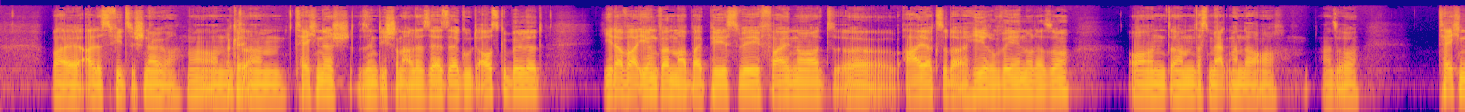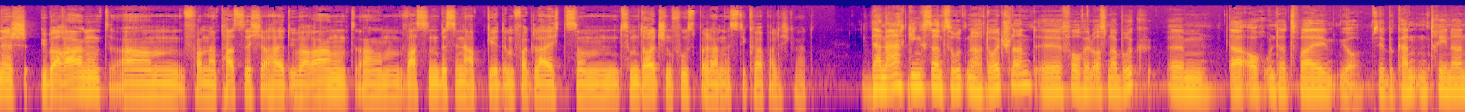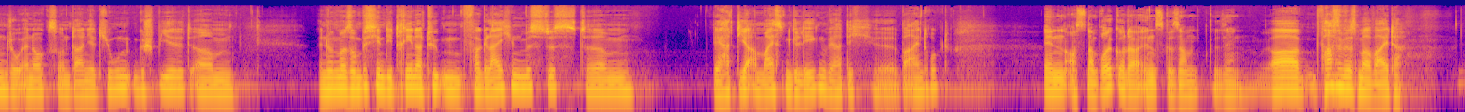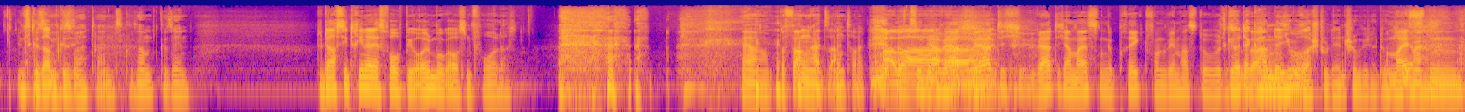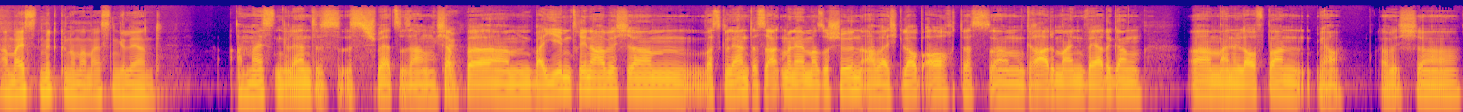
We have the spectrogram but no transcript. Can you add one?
weil alles viel zu schnell war. Ne? Und okay. ähm, technisch sind die schon alle sehr, sehr gut ausgebildet. Jeder war irgendwann mal bei PSW, Feyenoord, äh, Ajax oder Heerenveen oder so. Und ähm, das merkt man da auch. Also technisch überragend, ähm, von der Passsicherheit überragend. Ähm, was ein bisschen abgeht im Vergleich zum, zum deutschen Fußball, dann ist die Körperlichkeit. Danach ging es dann zurück nach Deutschland, äh, VfL Osnabrück, ähm, da auch unter zwei ja, sehr bekannten Trainern, Joe Enox und Daniel Thune, gespielt. Ähm, wenn du mal so ein bisschen die Trainertypen vergleichen müsstest, ähm, wer hat dir am meisten gelegen, wer hat dich äh, beeindruckt? In Osnabrück oder insgesamt gesehen? Ja, fassen wir es mal weiter. Insgesamt gesehen. Weiter, insgesamt gesehen. Du darfst die Trainer des VfB Oldenburg außen vor lassen. Ja, Befangenheitsantrag. Aber ja, wer, wer, hat dich, wer hat dich am meisten geprägt? Von wem hast du, würdest gehört, du sagen, da kam der Jurastudent schon wieder durch. Am meisten, ja. am meisten mitgenommen, am meisten gelernt. Am meisten gelernt ist, ist schwer zu sagen. Ich okay. habe ähm, bei jedem Trainer habe ich ähm, was gelernt. Das sagt man ja immer so schön, aber ich glaube auch, dass ähm, gerade mein Werdegang, äh, meine Laufbahn, ja, glaube ich, äh,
